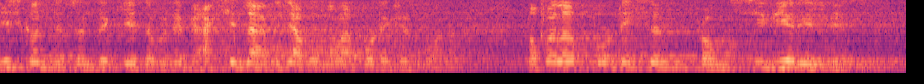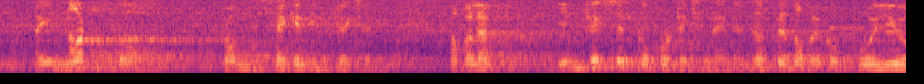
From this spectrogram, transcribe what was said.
मिसकन्सेप्सन चाहिँ के छ भने भ्याक्सिन लगाएपछि अब मलाई प्रोटेक्सन भएन। तपाईँलाई प्रोटेक्सन फ्रम सिभियर इलनेस है not from the second infection तपाईँलाई इन्फेक्सनको प्रोटेक्सन होइन जस्तै तपाईँको पोलियो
